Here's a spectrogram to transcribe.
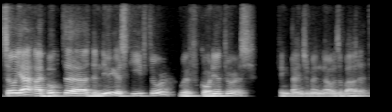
So yeah, I booked uh, the New Year's Eve tour with Koryo Tours. I think Benjamin knows about it.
